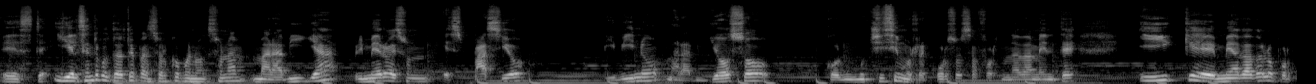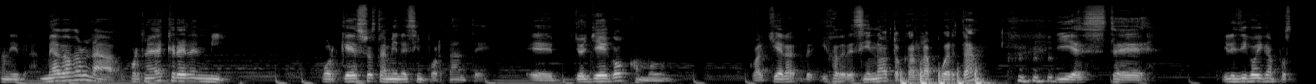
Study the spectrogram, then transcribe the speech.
Este, y el Centro Cultural Tepanzolco, bueno, es una maravilla. Primero es un espacio divino, maravilloso, con muchísimos recursos, afortunadamente, y que me ha dado la oportunidad, me ha dado la oportunidad de creer en mí, porque eso también es importante. Eh, yo llego como cualquier hijo de vecino a tocar la puerta y este y les digo, oiga, pues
